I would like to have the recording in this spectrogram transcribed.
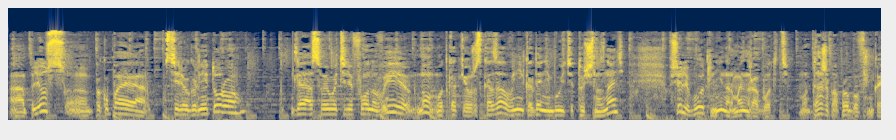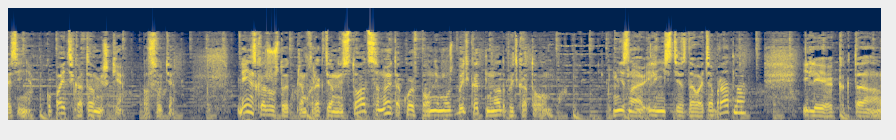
А, плюс, э, покупая стереогарнитуру, для своего телефона, вы, ну, вот как я уже сказал, вы никогда не будете точно знать, все ли будет не нормально работать. Вот даже попробовав в магазине. Покупайте кота в мешке, по сути. Я не скажу, что это прям характерная ситуация, но и такое вполне может быть, к этому надо быть готовым. Не знаю, или нести сдавать обратно, или как-то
